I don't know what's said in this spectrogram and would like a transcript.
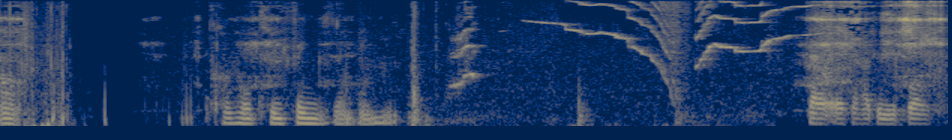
Oh. Can't hold two fingers in one. That was I had in the box.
